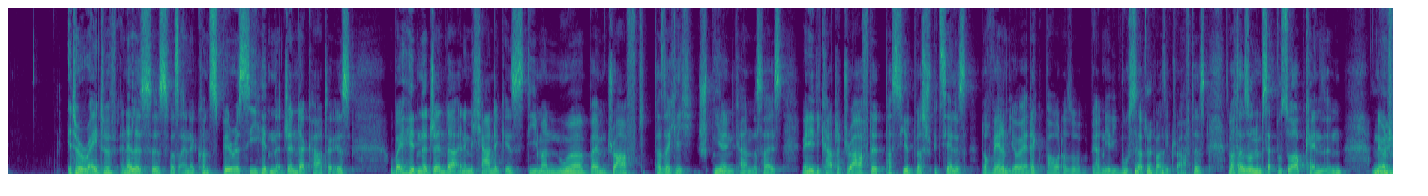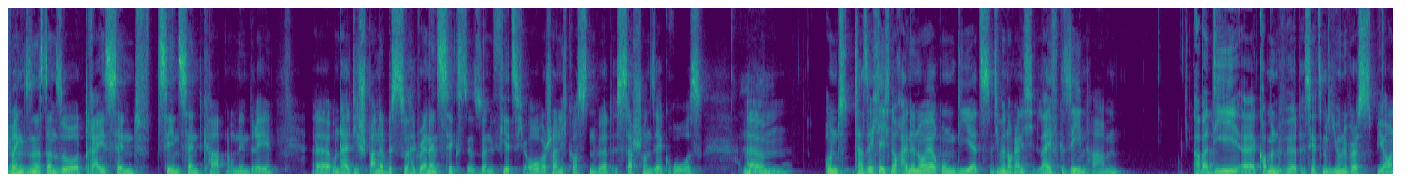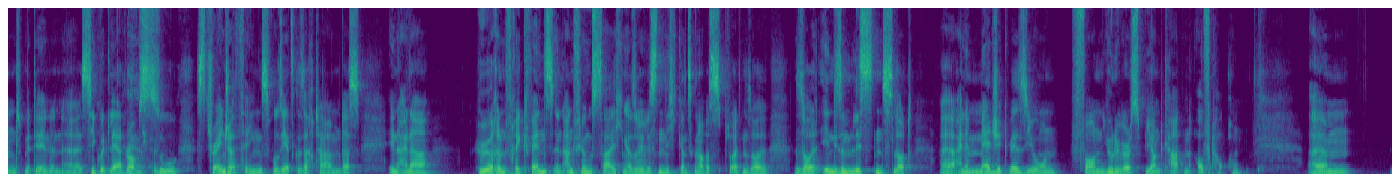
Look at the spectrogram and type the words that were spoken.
Iterative Analysis, was eine Conspiracy Hidden Agenda Karte ist, Wobei Hidden Agenda eine Mechanik ist, die man nur beim Draft tatsächlich spielen kann. Das heißt, wenn ihr die Karte draftet, passiert was Spezielles noch während ihr euer Deck baut, also während ihr die Booster quasi draftet. Das macht also in einem Set Booster überhaupt keinen Sinn. Und dementsprechend sind das dann so drei Cent, zehn Cent Karten um den Dreh. Äh, und halt die Spanne bis zu halt Renan Six, der so seine 40 Euro wahrscheinlich kosten wird, ist da schon sehr groß. Mhm. Ähm, und tatsächlich noch eine Neuerung, die jetzt, die wir noch gar nicht live gesehen haben aber die äh, kommen wird, ist jetzt mit Universe Beyond, mit den äh, Secret Lair Drops ja, zu Stranger Things, wo sie jetzt gesagt haben, dass in einer höheren Frequenz, in Anführungszeichen, also wir wissen nicht ganz genau, was es bedeuten soll, soll in diesem Listenslot äh, eine Magic-Version von Universe Beyond Karten auftauchen. Ähm,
